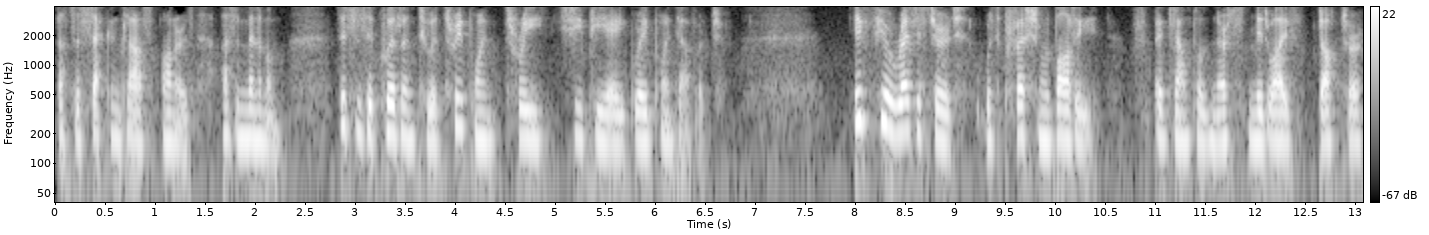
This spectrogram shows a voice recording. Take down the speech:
that's a second class honours, as a minimum. This is equivalent to a 3.3 GPA grade point average. If you're registered with a professional body for example, nurse, midwife, doctor,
